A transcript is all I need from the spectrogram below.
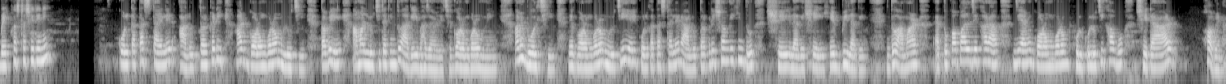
ব্রেকফাস্টটা সেরে নিই। কলকাতা স্টাইলের আলুর তরকারি আর গরম গরম লুচি। তবে আমার লুচিটা কিন্তু আগেই ভাজা হয়ে গেছে, গরম গরম নেই। আমি বলছি যে গরম গরম লুচি এই কলকাতা স্টাইলের আলুর তরকারির সঙ্গে কিন্তু সেই লাগে, সেই হেভি লাগে। কিন্তু আমার এত কপাল যে খারাপ যে আমি গরম গরম ফুলকো লুচি খাব, সেটা আর হবে না।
